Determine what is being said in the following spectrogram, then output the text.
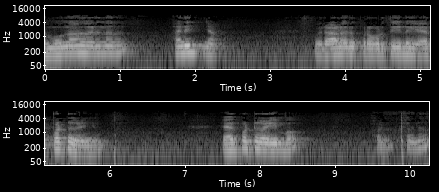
മൂന്നാമത് വരുന്നത് അനിജ്ഞ. ഒരാളൊരു പ്രവൃത്തിയിൽ ഏർപ്പെട്ട് കഴിഞ്ഞു. ഏർപ്പെട്ട് കഴിയുമ്പോൾ അതിന്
